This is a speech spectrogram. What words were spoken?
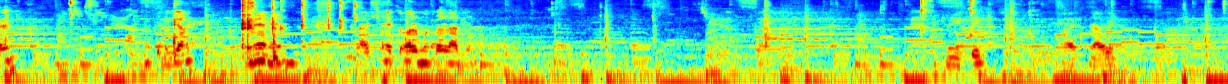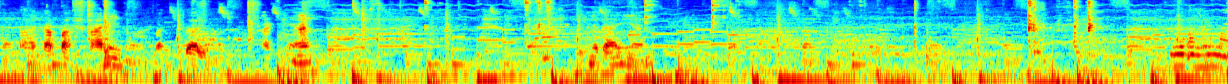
Ayun. Ang pinigang. Ano yan? Ayos na ito almusal natin. Miki. Ayos na rin. Mga tapa, kanin, bantal. Ayos na yan. Na tayo yan. Yung ano na,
